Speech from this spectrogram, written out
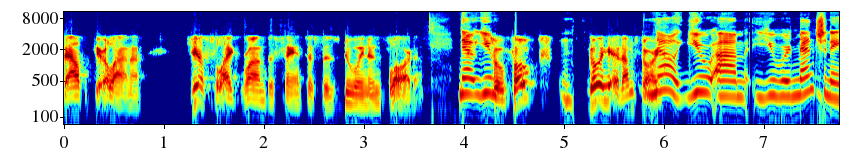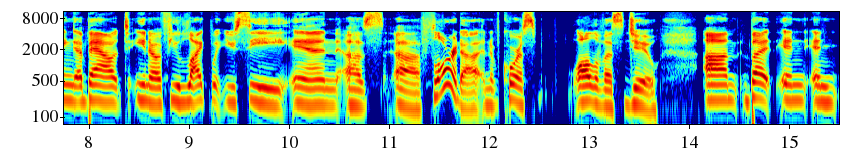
South Carolina, just like Ron DeSantis is doing in Florida. Now, you so folks, go ahead. I'm sorry. No, you um you were mentioning about you know if you like what you see in uh, uh, Florida, and of course all of us do, um, but and and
